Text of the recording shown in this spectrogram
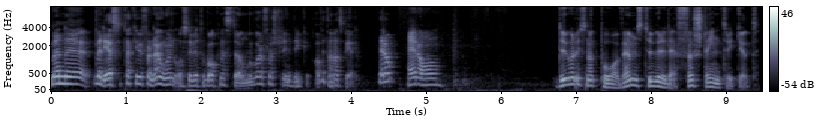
Men eh, med det så tackar vi för den här gången och så är vi tillbaka nästa gång med våra första intryck av ett annat spel. Hej då! Hej då! Du har lyssnat på Vems tur är det första intrycket?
